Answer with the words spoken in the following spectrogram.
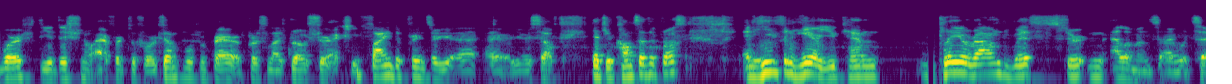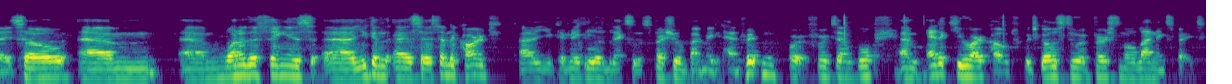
worth the additional effort to, for example, prepare a personalized brochure, actually find the printer uh, uh, yourself, get your content across. And even here, you can play around with certain elements, I would say. So um, um, one of the thing is uh, you can uh, so send a card. Uh, you can make it a little bit extra special by making it handwritten, for for example. Um, add a QR code, which goes to a personal landing page.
